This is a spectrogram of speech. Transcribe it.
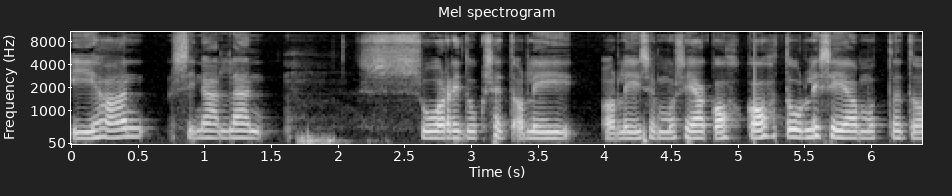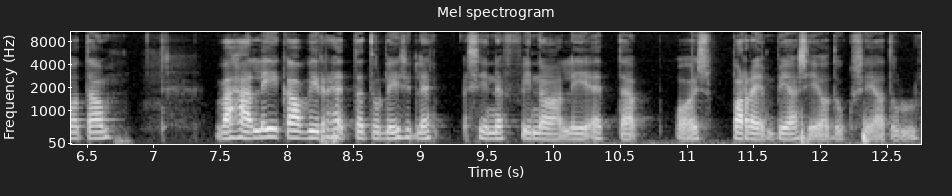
ihan sinällään suoritukset oli, oli semmoisia kohtuullisia, mutta tuota, vähän liikaa virhettä tuli sille, sinne finaaliin, että olisi parempia sijoituksia tullut.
